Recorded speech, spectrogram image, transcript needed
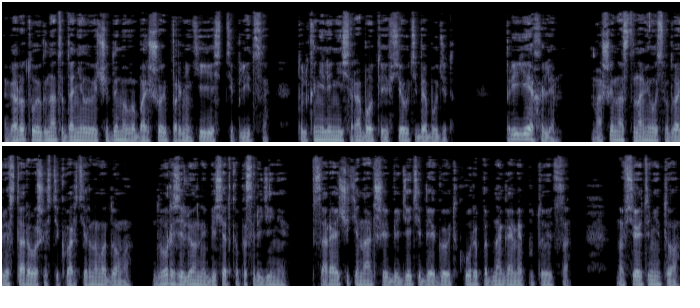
Огород у Игната Даниловича Дымова большой, парники есть, теплицы. Только не ленись, работай, все у тебя будет. Приехали. Машина остановилась во дворе старого шестиквартирного дома. Двор зеленый, беседка посредине. Сарайчики на отшибе, дети бегают, куры под ногами путаются. Но все это не то.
